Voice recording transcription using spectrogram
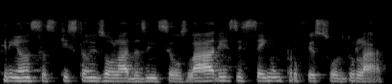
crianças que estão isoladas em seus lares e sem um professor do lado.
